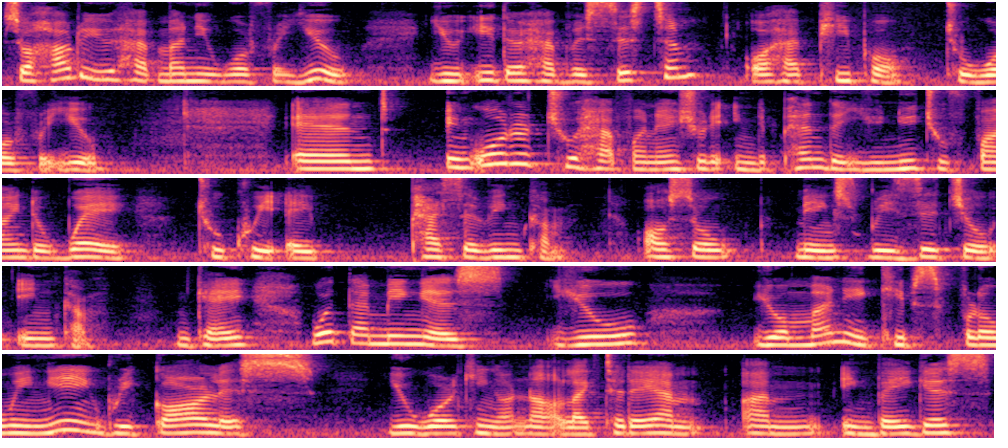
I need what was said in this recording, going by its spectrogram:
So how do you have money work for you? You either have a system or have people to work for you. And in order to have financially independent, you need to find a way to create passive income. Also means residual income. Okay, what that means is you your money keeps flowing in regardless you working or not. Like today, I'm I'm in Vegas,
